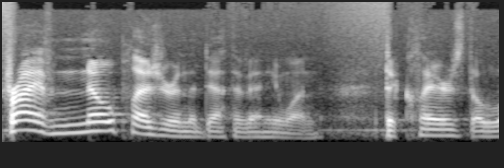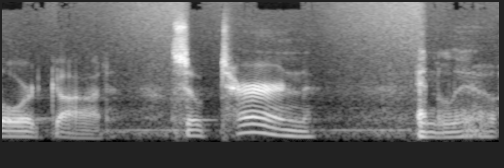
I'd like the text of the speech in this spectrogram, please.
For I have no pleasure in the death of anyone, declares the Lord God. So turn and live.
